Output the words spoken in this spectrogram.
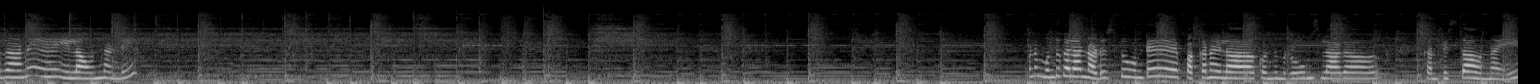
చూడగానే ఇలా ఉందండి. మనం ముందుకు అలా నడుస్తూ ఉంటే పక్కన ఇలా కొంచెం రూమ్స్ లాగా కనిపిస్తూ ఉన్నాయి.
